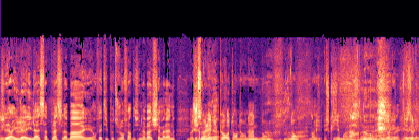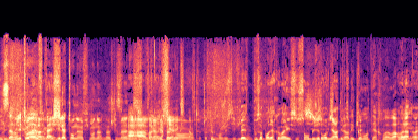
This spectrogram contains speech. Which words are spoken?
C'est-à-dire, il, a, Mm. il a sa place là-bas et en fait, il peut toujours faire des films là-bas. Shyamalan, Bah, Shyamalan, moyen- il peut retourner en Inde, non Non Ah, non. Euh, Excusez-moi. Arnaud. Euh, Désolé. Ouais, désolé. Il, est tourné a tourné un film en Inde, hein, malade. Ah, ah, voilà, merci, Alex. euh, c'est totalement justifié. mais tout ça pour dire que voilà, il se sent obligé de revenir à des des commentaires qu'on va voir. Voilà, ouais.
